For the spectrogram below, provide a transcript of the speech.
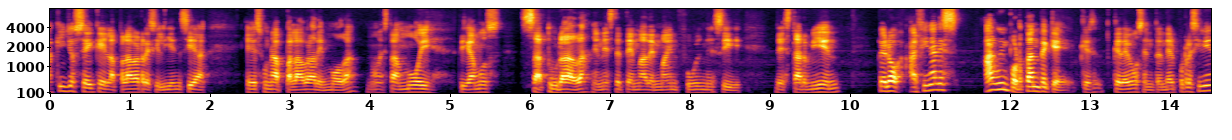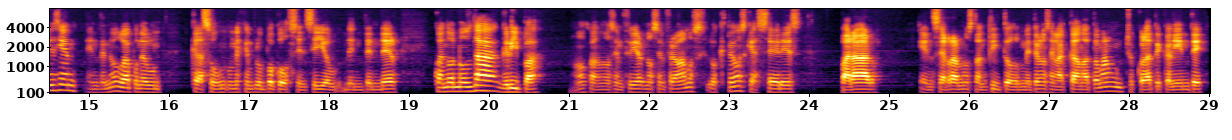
aquí yo sé que la palabra resiliencia es una palabra de moda, ¿no? Está muy, digamos, saturada en este tema de mindfulness y de estar bien, pero al final es algo importante que, que, debemos entender. Por resiliencia entendemos, voy a poner un caso, un ejemplo un poco sencillo de entender. Cuando nos da gripa, cuando nos, nos enfermamos, lo que tenemos que hacer es parar, encerrarnos tantito, meternos en la cama, tomar un chocolate caliente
